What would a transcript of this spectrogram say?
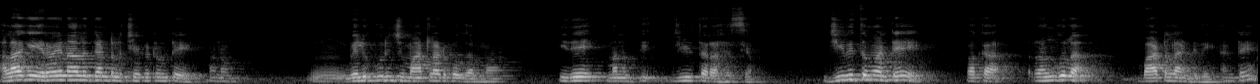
అలాగే ఇరవై నాలుగు గంటలు చీకటి ఉంటే మనం వెలుగు గురించి మాట్లాడుకోగలమా? ఇదే మన జీవిత రహస్యం. జీవితం అంటే ఒక రంగుల బాట లాంటిది అంటే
